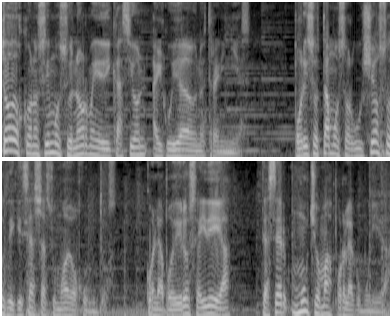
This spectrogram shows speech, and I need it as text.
Todos conocemos su enorme dedicación al cuidado de nuestra niñez. Por eso estamos orgullosos de que se haya sumado juntos, con la poderosa idea de hacer mucho más por la comunidad.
